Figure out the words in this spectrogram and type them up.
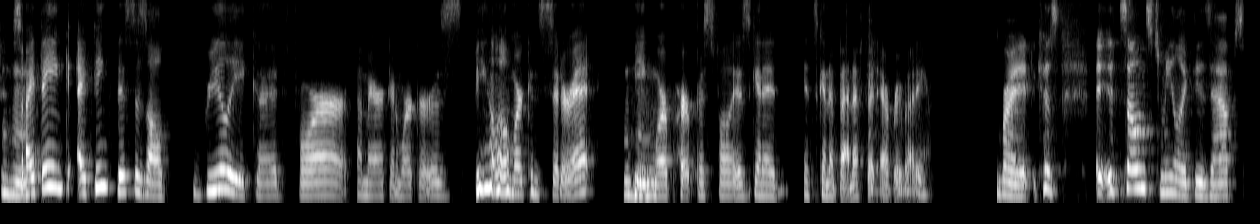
Mm-hmm. So I think I think this is all really good for American workers being a little more considerate, mm-hmm. being more purposeful is gonna it's gonna benefit everybody. Right. Because it sounds to me like these apps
